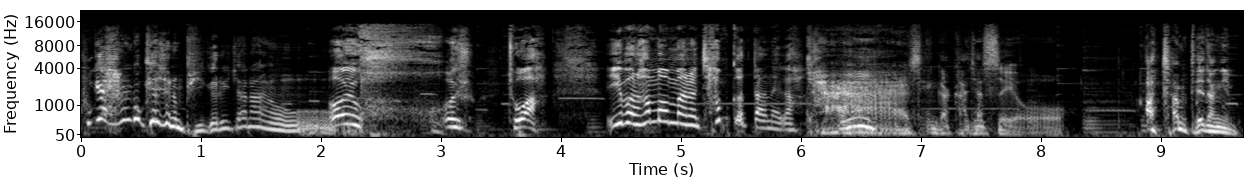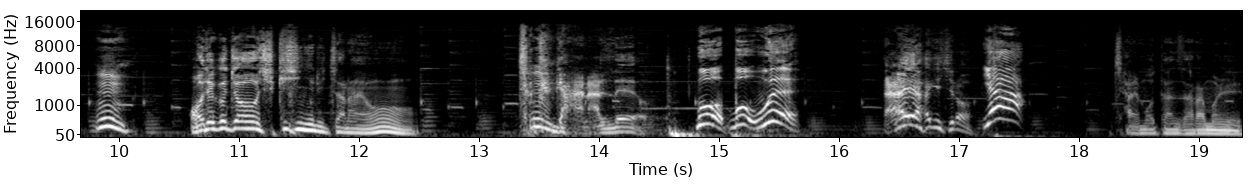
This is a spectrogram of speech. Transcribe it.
그게 행복해지는 비결이잖아요. 어휴, 어휴, 좋아. 이번 한 번만은 참겠다 내가. 잘 생각하셨어요. 아 참 대장님 응. 어제 그저 시키신 일 있잖아요. 저 그게 안 할래요. 뭐, 뭐, 왜? 아예 하기 싫어. 야! 잘못한 사람을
